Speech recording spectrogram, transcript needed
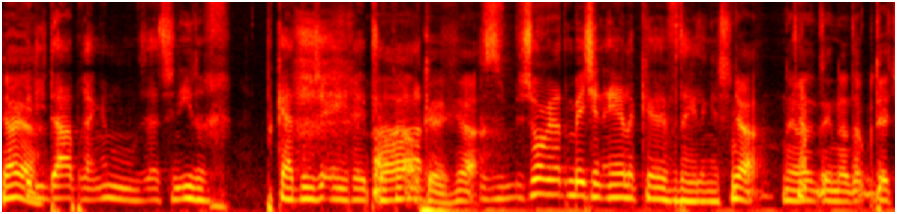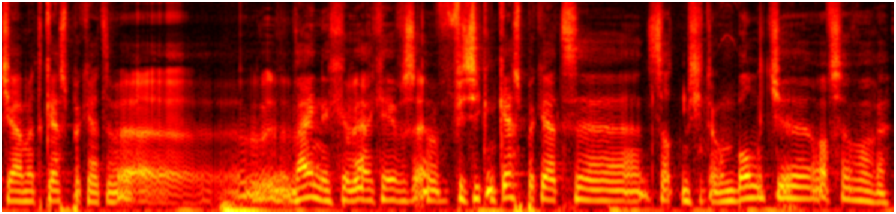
ja, ja. die daar brengen. Dan zetten ze in ieder pakket doen ze één reep chocolade. Ah, okay, ja. Dus zorgen dat het een beetje een eerlijke verdeling is. Ja, nee, ja. ik denk dat ook dit jaar met kerstpakketten uh, weinig werkgevers fysiek een kerstpakket. Uh, zat misschien toch een bonnetje of zo worden.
